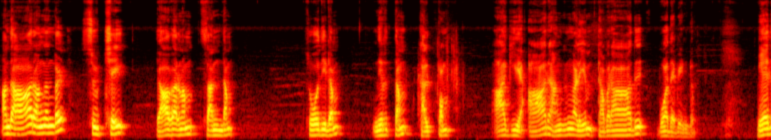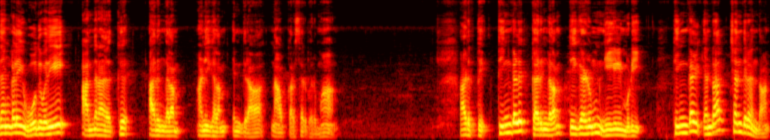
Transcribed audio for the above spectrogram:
அந்த ஆறு அங்கங்கள் சுட்சை வியாகரணம் சந்தம் சோதிடம் நிறுத்தம் கல்பம் ஆகிய ஆறு அங்கங்களையும் தவறாது ஓத வேண்டும். வேதங்களை ஓதுவதே அந்தனருக்கு அருங்கலம் அணிகலம் என்கிறார் நாவுக்கரசர் பெருமான். அடுத்து திங்களுக்கு அருங்கலம் திகழும் நீள்முடி. திங்கள் என்றால் சந்திரன்தான்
